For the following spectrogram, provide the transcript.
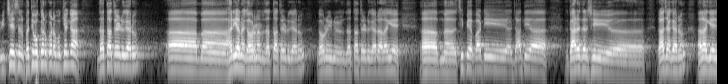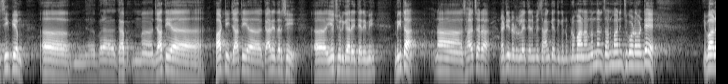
విచ్చేసిన ప్రతి ఒక్కరు కూడా ముఖ్యంగా దత్తాత్రేయుడు గారు హర్యానా గవర్నర్ దత్తాత్రేయుడు గారు గవర్నర్ దత్తాత్రేయుడు గారు అలాగే సిపిఐ పార్టీ జాతీయ కార్యదర్శి రాజా గారు అలాగే సిపిఎం జాతీయ పార్టీ జాతీయ కార్యదర్శి యేచూరి ఏచూరి గారు అయితేనేమి మిగతా నా సహచర నటీనటులు అయితేనేమి సాంకేతిక నిపుణులు వాళ్ళందరినీ సన్మానించుకోవడం అంటే ఇవాళ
